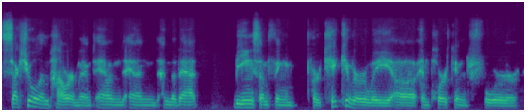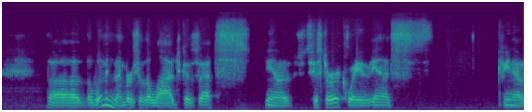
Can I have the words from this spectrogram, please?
sexual empowerment and and and that being something particularly uh, important for the the women members of the lodge because that's you know historically you know it's you know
